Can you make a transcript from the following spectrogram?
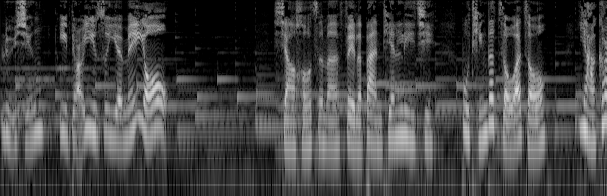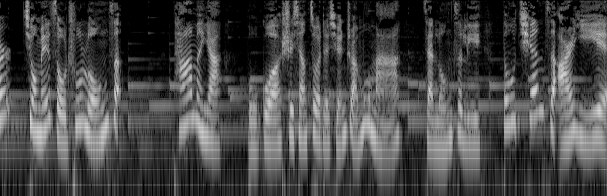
旅行一点意思也没有。小猴子们费了半天力气，不停的走啊走，压根儿就没走出笼子。他们呀，不过是像坐着旋转木马在笼子里兜圈子而已。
